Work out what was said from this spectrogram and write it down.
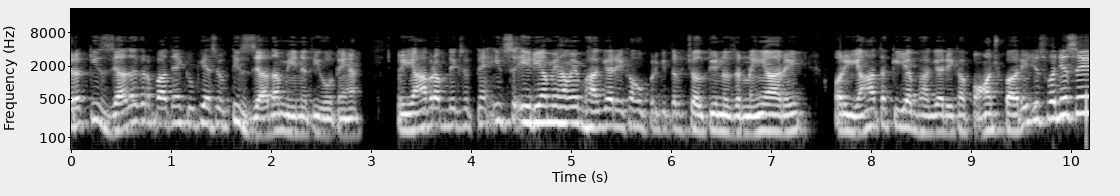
तरक्की ज़्यादा कर पाते हैं क्योंकि ऐसे व्यक्ति ज़्यादा मेहनती होते हैं। तो यहाँ पर आप देख सकते हैं, इस एरिया में हमें भाग्य रेखा ऊपर की तरफ़ चलती नज़र नहीं आ रही और यहाँ तक कि यह भाग्य रेखा पहुँच पा रही है, जिस वजह से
